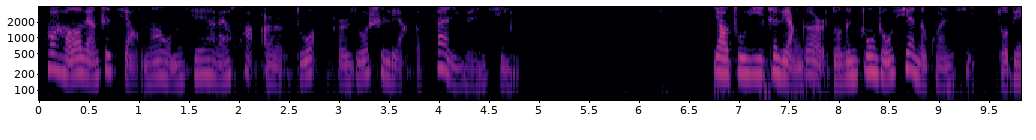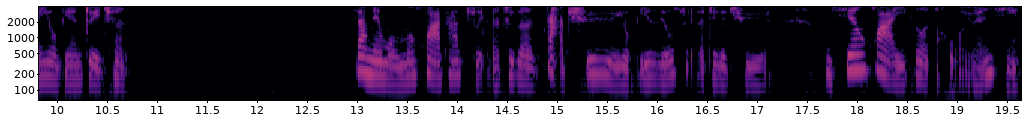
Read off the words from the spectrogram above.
画好了两只脚呢，我们接下来画耳朵。耳朵是两个半圆形，要注意这两个耳朵跟中轴线的关系，左边右边对称。下面我们画它嘴的这个大区域，有鼻子有嘴的这个区域。我们先画一个椭圆形，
